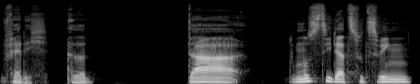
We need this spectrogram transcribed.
Fertig. Also da, du musst sie dazu zwingen,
